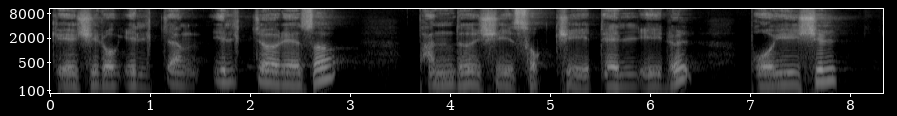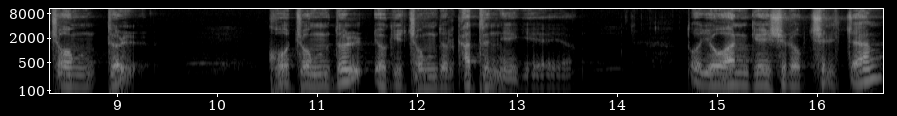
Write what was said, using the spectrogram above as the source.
계시록 1장 1절에서 반드시 속히 될 일을 보이실 종들 그 종들 여기 종들 같은 얘기예요. 또 요한계시록 7장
